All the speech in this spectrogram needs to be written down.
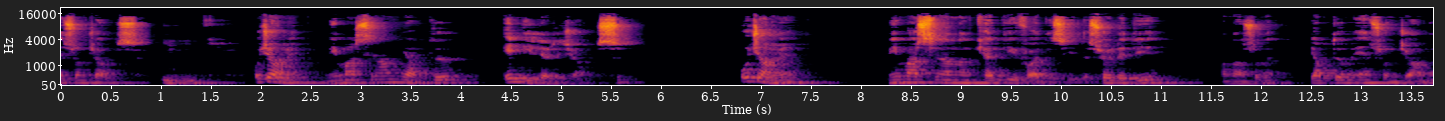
en son camisi. Hı hı. O cami Mimar Sinan'ın yaptığı en ileri camisi. O cami Mimar Sinan'ın kendi ifadesiyle söylediği ondan sonra yaptığım en son cami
